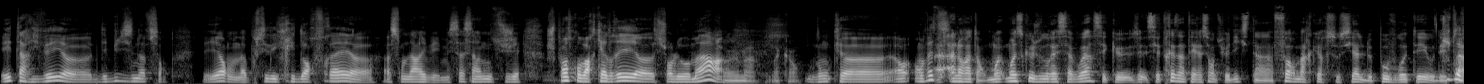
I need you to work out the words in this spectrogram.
est arrivé début 1900. D'ailleurs, on a poussé des cris d'orfraie à son arrivée. Mais ça, c'est un autre sujet. Je pense qu'on va recadrer sur le homard. D'accord. Donc, en, en fait, Ah, Alors attends, moi, moi ce que je voudrais savoir, c'est que c'est très intéressant. Tu as dit que c'était un fort marqueur social de pauvreté au départ.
